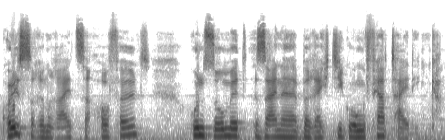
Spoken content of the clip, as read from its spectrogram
äußeren Reize auffällt und somit seine Berechtigung verteidigen kann.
